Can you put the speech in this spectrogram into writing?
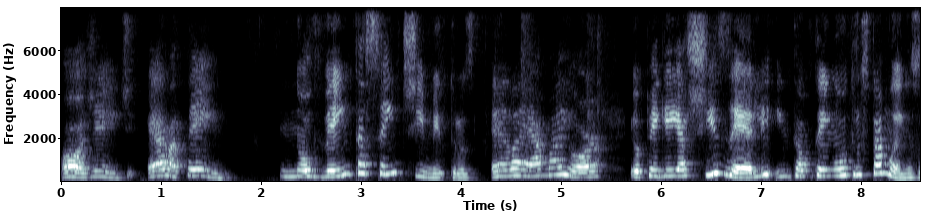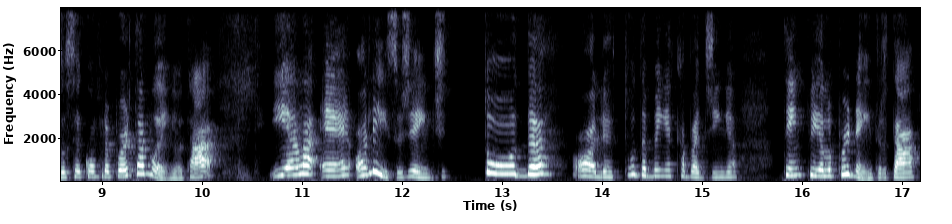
Ó, gente, ela tem 90 centímetros. Ela é a maior eu peguei a XL, então tem outros tamanhos, você compra por tamanho, tá? E ela é, olha isso, gente, toda, olha, toda bem acabadinha, tem pelo por dentro, tá?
